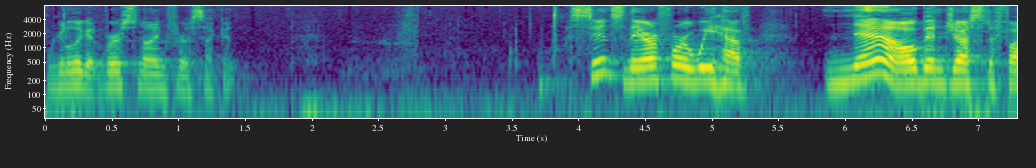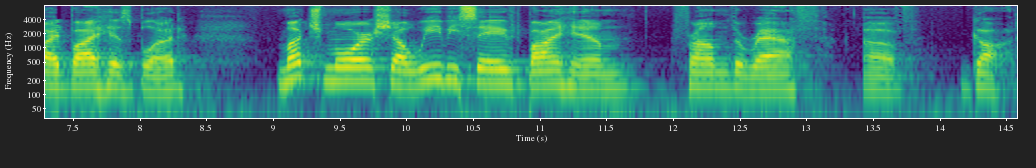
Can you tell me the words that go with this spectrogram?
We're going to look at verse 9 for a second. Since therefore we have now been justified by his blood, much more shall we be saved by him from the wrath of God.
